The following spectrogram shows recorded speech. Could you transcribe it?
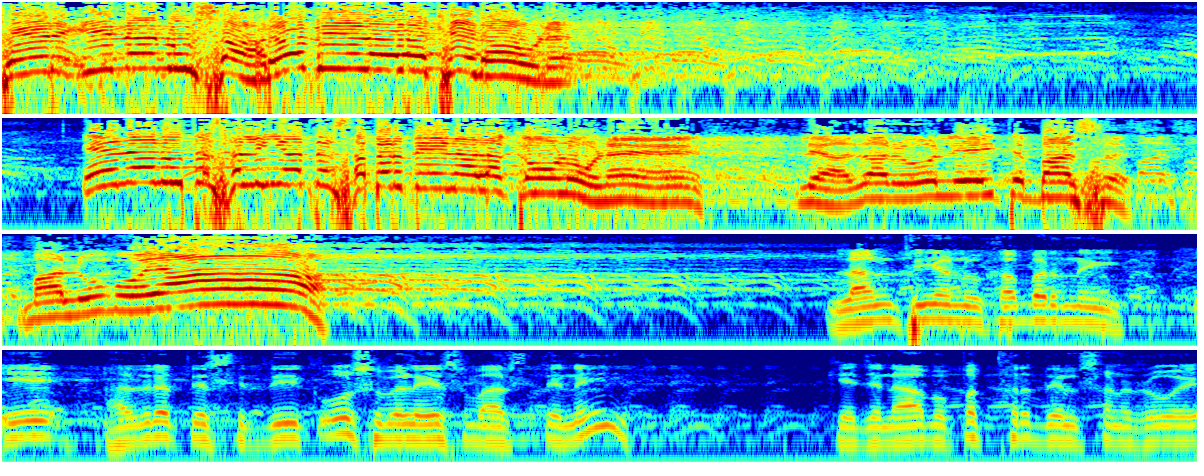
پھر انہاں نو سہارا دین والا کھیڑا ہونا ہے؟ انہوں تسلیاں تے صبر دین والا کون ہونا ہے؟ لہذا رو لیا تے بس۔ معلوم ہویا؟ لانتیاں نو خبر نہیں۔ اے حضرت صدیق اس ویلے اس واسطے نہیں کہ جناب پتھر دل سن روئے۔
